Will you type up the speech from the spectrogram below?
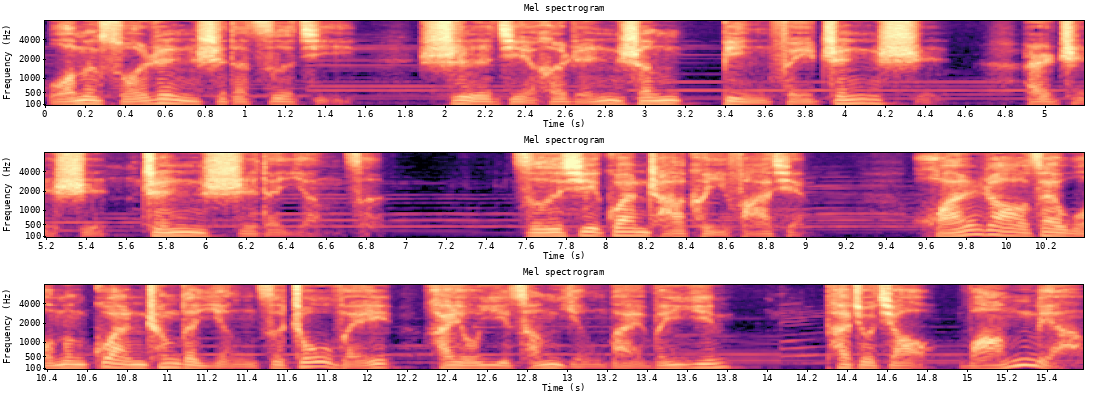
我们所认识的自己、世界和人生，并非真实，而只是真实的影子。仔细观察可以发现，环绕在我们贯称的影子周围，还有一层影外微阴，它就叫王两。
